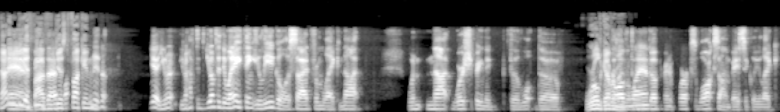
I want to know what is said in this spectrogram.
Not even be a and thief, that- just fucking. You Yeah, you don't you don't have to you don't have to do anything illegal aside from like not when not worshiping the the the World government. the the land. government works walks on basically like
